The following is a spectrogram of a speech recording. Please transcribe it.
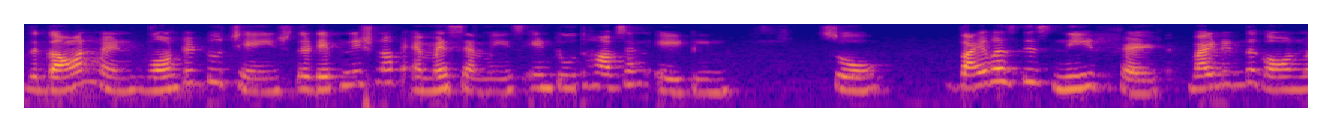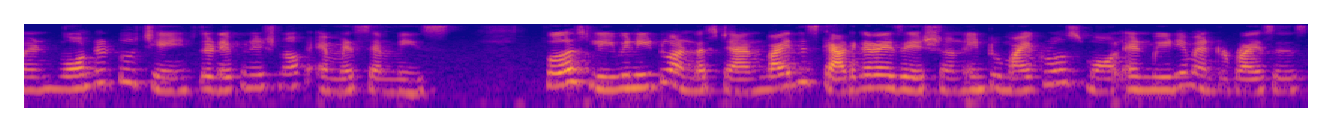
The government wanted to change the definition of MSMEs in 2018. So, why was this need felt? Why did the government wanted to change the definition of MSMEs? Firstly, we need to understand why this categorization into micro, small and medium enterprises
